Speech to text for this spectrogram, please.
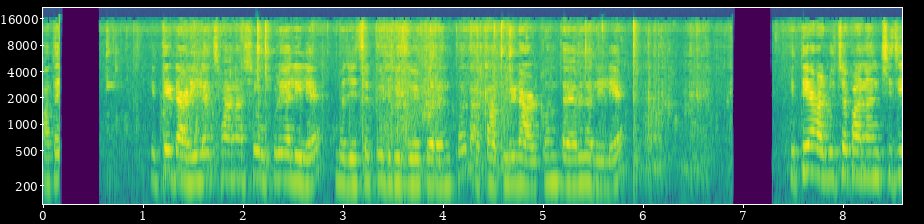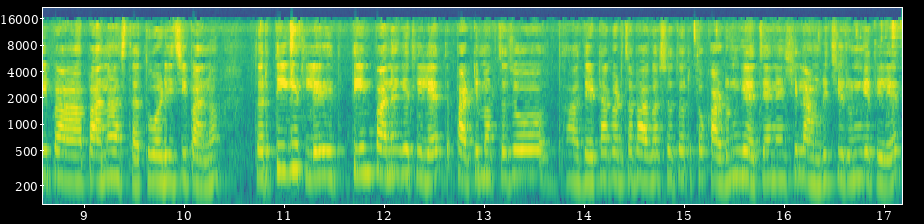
आता इथे डाळीला छान अशी उकळी आलेली आहे. भजीचं पीठ भिजवेपर्यंत. आता आपली डाळ पण तयार झालेली आहे. इथे आळूच्या पानांची जी पा पानं असतात वडीची पानं तर ती घेतली तीन पानं घेतलेली आहेत. पाठीमागचा जो देठाकडचा भाग असतो तर तो काढून घ्यायचा आणि अशी लांबडी चिरून घेतलेली आहेत.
